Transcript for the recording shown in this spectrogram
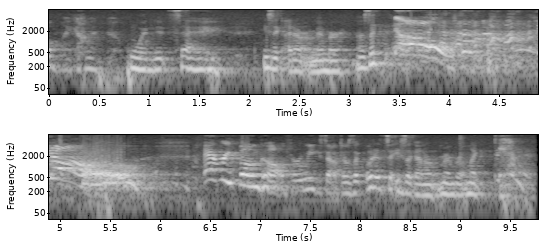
oh my God, what did it say? He's like, I don't remember. I was like, no, no. Every phone call for weeks after, I was like, what did it say? He's like, I don't remember. I'm like, damn it.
